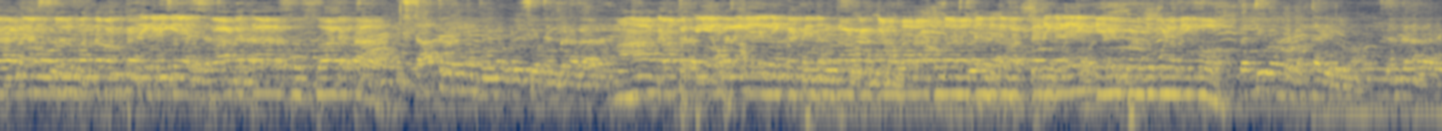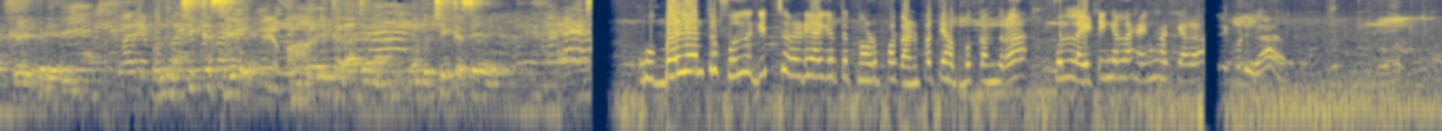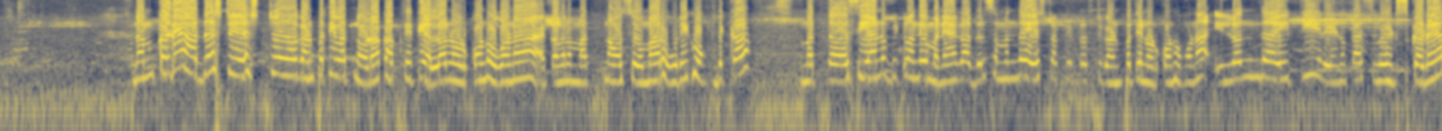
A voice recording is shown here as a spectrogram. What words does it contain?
ಮೂಡಲು ಬಂದ ಭಕ್ತಾದಿಗಳಿಗೆ ಸ್ವಾಗತ ಸುಸ್ವಾಗತ. ಇಷ್ಟಾರ್ಥಗಳನ್ನು ಪೂರ್ಣಗೊಳಿಸುವ ಕಂಕಣದಾರ ಮಹಾಗಣಪತಿಯ ಬಲಗೆಯಲ್ಲಿ ಕಟ್ಟಿದಂತಹ ಕಂಕಣದಾರ ಕೂಡ ನಂಬಿದ ಭಕ್ತಾದಿಗಳೇ ಕೇಳಿ ಪಡೆದುಕೊಳ್ಳಬೇಕು. ಪ್ರತಿಯೊಬ್ಬ ಭಕ್ತಾದಿಗಳು ಕಂಕಣದಾರ ಕೇಳಿ ಪಡೆಯಲಿ. ಒಂದು ಚಿಕ್ಕ ಸೇವೆ ಹುಬ್ಬಳ್ಳಿ ರಾಜನ ಒಂದು ಚಿಕ್ಕ ಸೇವೆ. ಹುಬ್ಬಳ್ಳಿ ಅಂತೂ ಫುಲ್ ಗಿಚ್ ರೆಡಿ ಆಗಿರ್ತೈತ್ ನೋಡಪ್ಪ ಗಣಪತಿ ಹಬ್ಬಕ್ಕಂದ್ರ. ಫುಲ್ ಲೈಟಿಂಗ್ ಎಲ್ಲ ಹೆಂಗ್ ಹಾಕ್ಯಾರ? ನಮ್ ಕಡೆ ಆದಷ್ಟು ಎಷ್ಟು ಗಣಪತಿ ಇವತ್ತು ನೋಡಕ್ ಆಗ್ತೈತಿ ಎಲ್ಲ ನೋಡ್ಕೊಂಡು ಹೋಗೋಣ. ಯಾಕಂದ್ರ ಮತ್ ನಾವು ಸೋಮವಾರ ಊರಿಗೆ ಹೋಗ್ಬೇಕ ಮತ್ ಸಿಯಾನು ಬಿಟ್ಟು ಒಂದೇ ಮನ್ಯಾಗ ಅದ್ರ ಸಂಬಂಧ ಎಷ್ಟು ಆಗ್ತೈತಿ ಅಷ್ಟು ಗಣಪತಿ ನೋಡ್ಕೊಂಡು ಹೋಗೋಣ. ಇಲ್ಲೊಂದ್ ಐತಿ ರೇಣುಕಾ ಸ್ವೀಟ್ಸ್ ಕಡೆ.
